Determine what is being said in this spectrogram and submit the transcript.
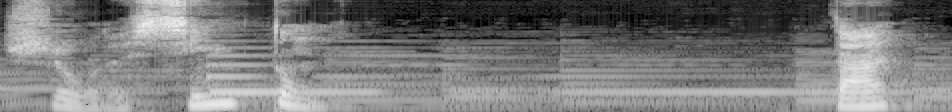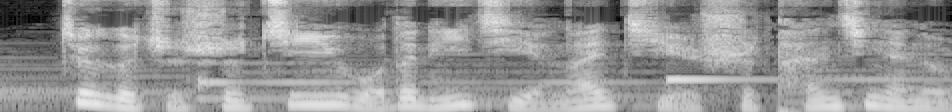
是我的心动。当然，这个只是基于我的理解来解释谈心的内容。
